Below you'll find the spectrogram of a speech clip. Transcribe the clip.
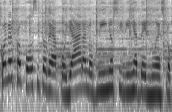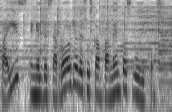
con el propósito de apoyar a los niños y niñas de nuestro país en el desarrollo de sus campamentos lúdicos.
